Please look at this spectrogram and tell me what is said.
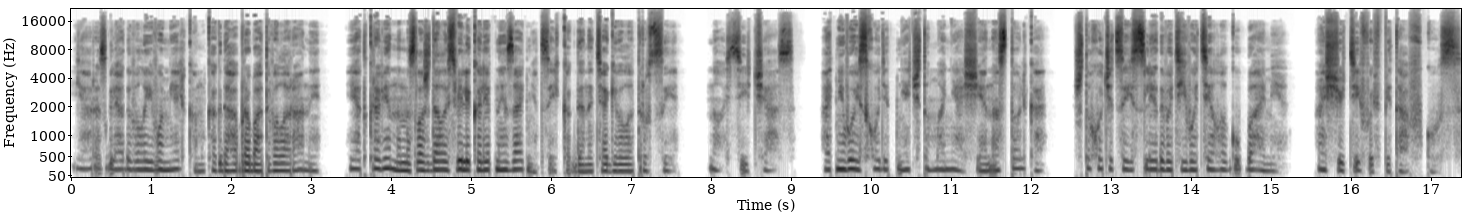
Я разглядывала его мельком, когда обрабатывала раны, и откровенно наслаждалась великолепной задницей, когда натягивала трусы. Но сейчас от него исходит нечто манящее настолько, что хочется исследовать его тело губами, ощутив и впитав вкус.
